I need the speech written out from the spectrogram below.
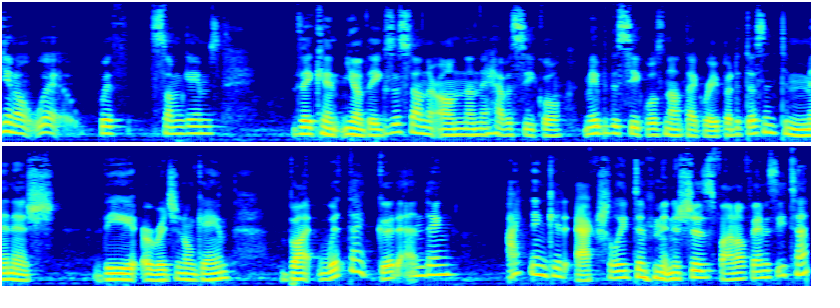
you know, with, with some games, they can, you know, they exist on their own, then they have a sequel. Maybe the sequel's not that great, but it doesn't diminish the original game. But with that good ending, I think it actually diminishes Final Fantasy X a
